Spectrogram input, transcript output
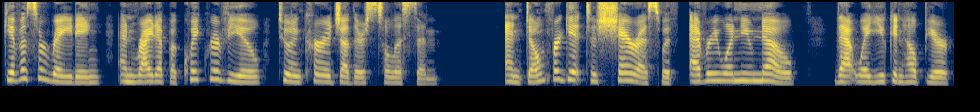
give us a rating, and write up a quick review to encourage others to listen? And don't forget to share us with everyone you know. That way you can help your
